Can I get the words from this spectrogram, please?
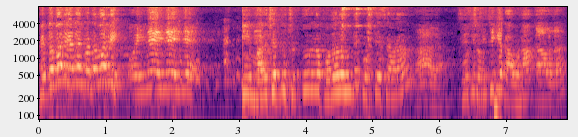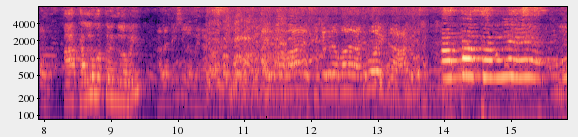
పెద్దమరి అదే పెద్దమరి ఓ ఇదే ఇదే ఇదే. ఈ మర్రి చెట్టు చుట్టూరుగా పొదలుంటే కొట్టేశారా? కావున కావున. ఆ కళ్ళు మొత్తం ఇందులో పోయి. అలా పోయినా? సికింద్రాబాద్ అడుగో ఓ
